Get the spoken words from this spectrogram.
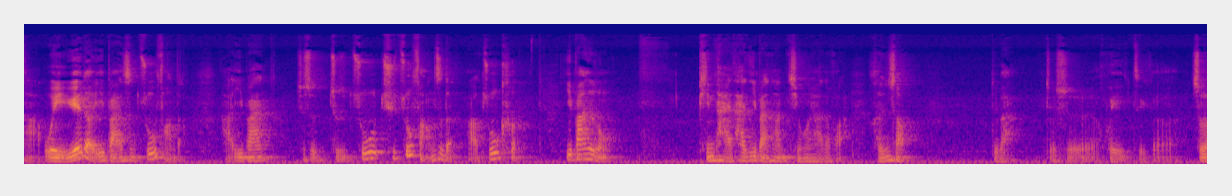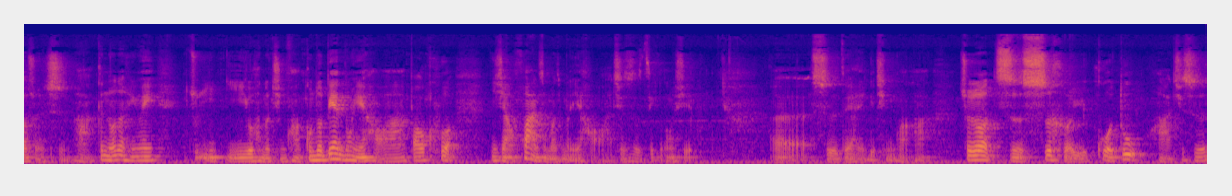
啊。违约的一般是租房的啊，一般就是就是租去租房子的啊，租客。一般这种平台，它一般上情况下的话很少，对吧？就是会这个受到损失啊，更多的是因为你你有很多情况，工作变动也好啊，包括你想换什么什么也好啊，其实这个东西，呃，是这样一个情况啊，所以说只适合于过渡啊，其实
